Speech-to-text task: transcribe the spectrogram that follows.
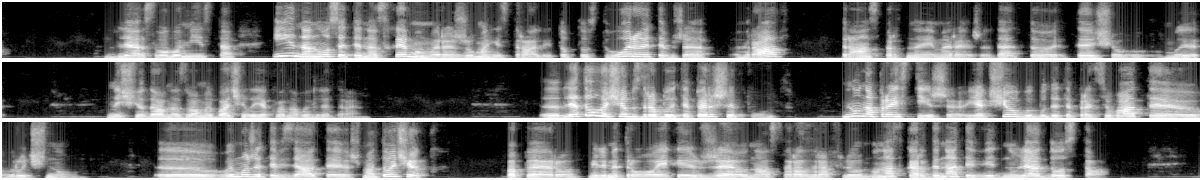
для свого міста і наносите на схему мережу магістралі, тобто створюєте вже граф транспортної мережі. Да? То, те, що ми нещодавно з вами бачили, як вона виглядає. Е, Для того, щоб зробити перший пункт, ну, найпростіше, якщо ви будете працювати вручну, ви можете взяти шматочок паперу міліметрового, який вже у нас розграфлен. У нас координати від 0 до 100.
